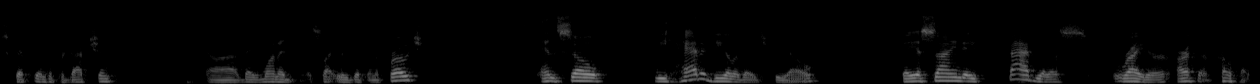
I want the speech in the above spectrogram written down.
script into production. Uh, they wanted a slightly different approach. And so we had a deal at HBO. They assigned a fabulous writer, Arthur Kopit,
